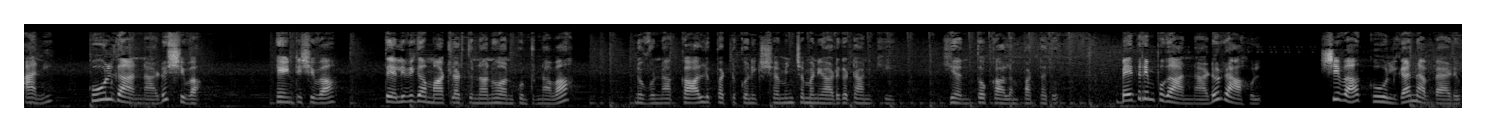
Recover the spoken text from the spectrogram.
అని కూల్గా అన్నాడు శివ. ఏంటి శివ? తెలివిగా మాట్లాడుతున్నాను అనుకుంటున్నావా? నువ్వు నా కాళ్ళు పట్టుకొని క్షమించమని అడగటానికి ఎంతో కాలం పట్టదు. బెదిరింపుగా అన్నాడు రాహుల్. శివ కూల్గా నవ్వాడు.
